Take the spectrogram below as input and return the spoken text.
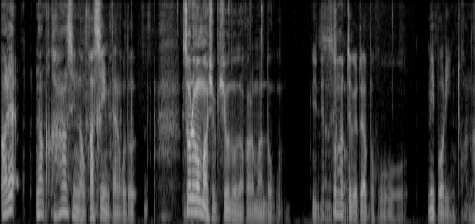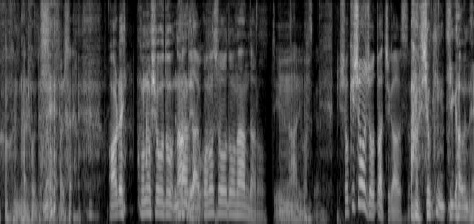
あれ？なんか下半身がおかしいみたいなこと、それもまあ初期衝動だからまあどこいいんじゃないですそうなってか。くるとやっぱこう、ミポリンとかな。なるほどね。あれこの衝動ななんんでだこの衝動なんだろうっていうのはありますけどね、初期症状とは違うっす 初期違うね。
